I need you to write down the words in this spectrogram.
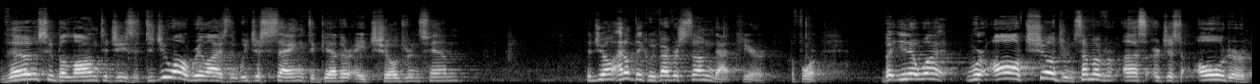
Those who belong to Jesus. Did you all realize that we just sang together a children's hymn? Did you all? I don't think we've ever sung that here before. But you know what? We're all children. Some of us are just older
